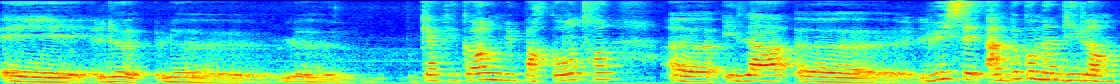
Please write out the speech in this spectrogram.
et le, le, Capricorne, lui, par contre, euh, il a, euh, lui, c'est un peu comme un bilan.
